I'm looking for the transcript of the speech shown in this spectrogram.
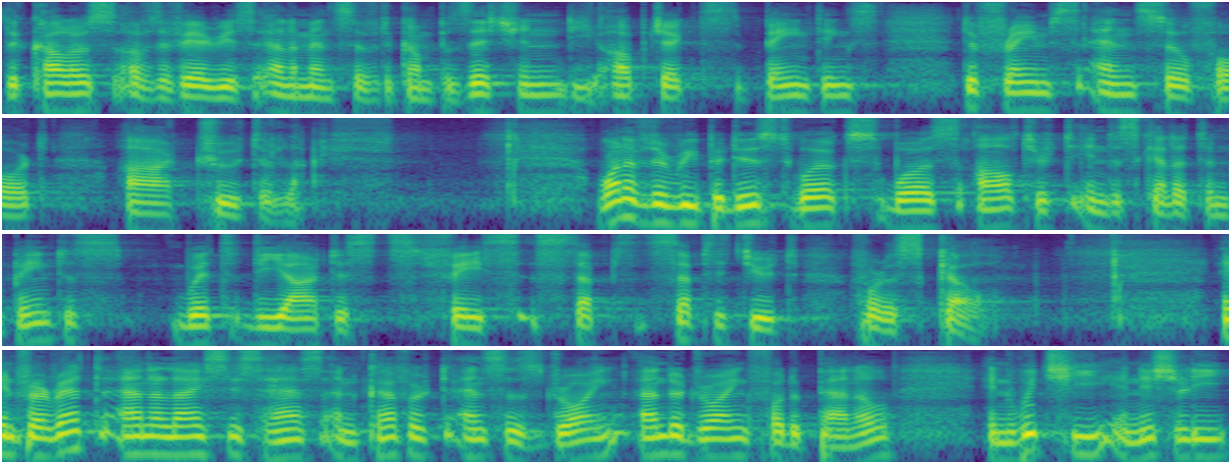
the colors of the various elements of the composition, the objects, the paintings, the frames, and so forth, are true to life. One of the reproduced works was altered in the skeleton painters with the artist's face sub substitute for a skull. Infrared analysis has uncovered Ensor's drawing, underdrawing for the panel, in which he initially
